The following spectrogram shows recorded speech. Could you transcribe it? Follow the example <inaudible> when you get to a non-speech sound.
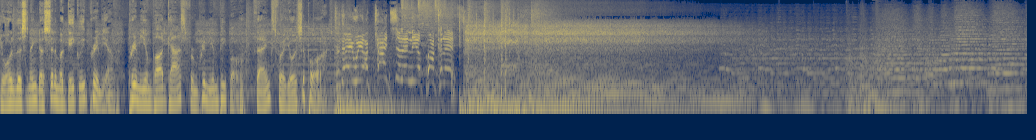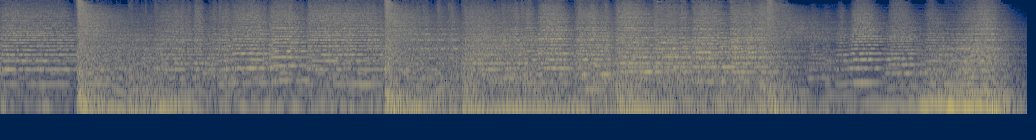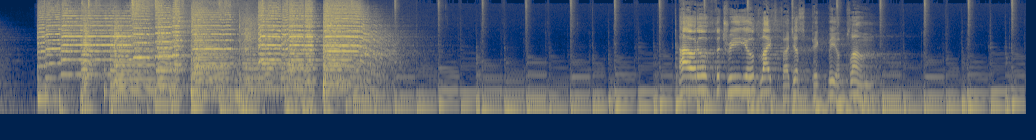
You're listening to Cinema Geekly Premium, premium podcast from premium people. Thanks for your support. Today we are canceling the apocalypse! Out of the tree of life, I just picked me a plum.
